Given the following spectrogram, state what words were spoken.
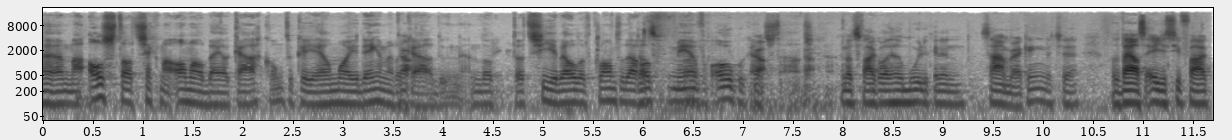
Uh, maar als dat zeg maar allemaal bij elkaar komt, dan kun je heel mooie dingen met elkaar doen. En dat, dat zie je wel dat klanten daar ook meer voor open gaan staan. Ja. En dat is vaak wel heel moeilijk in een samenwerking. Dat, je, dat wij als agency vaak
